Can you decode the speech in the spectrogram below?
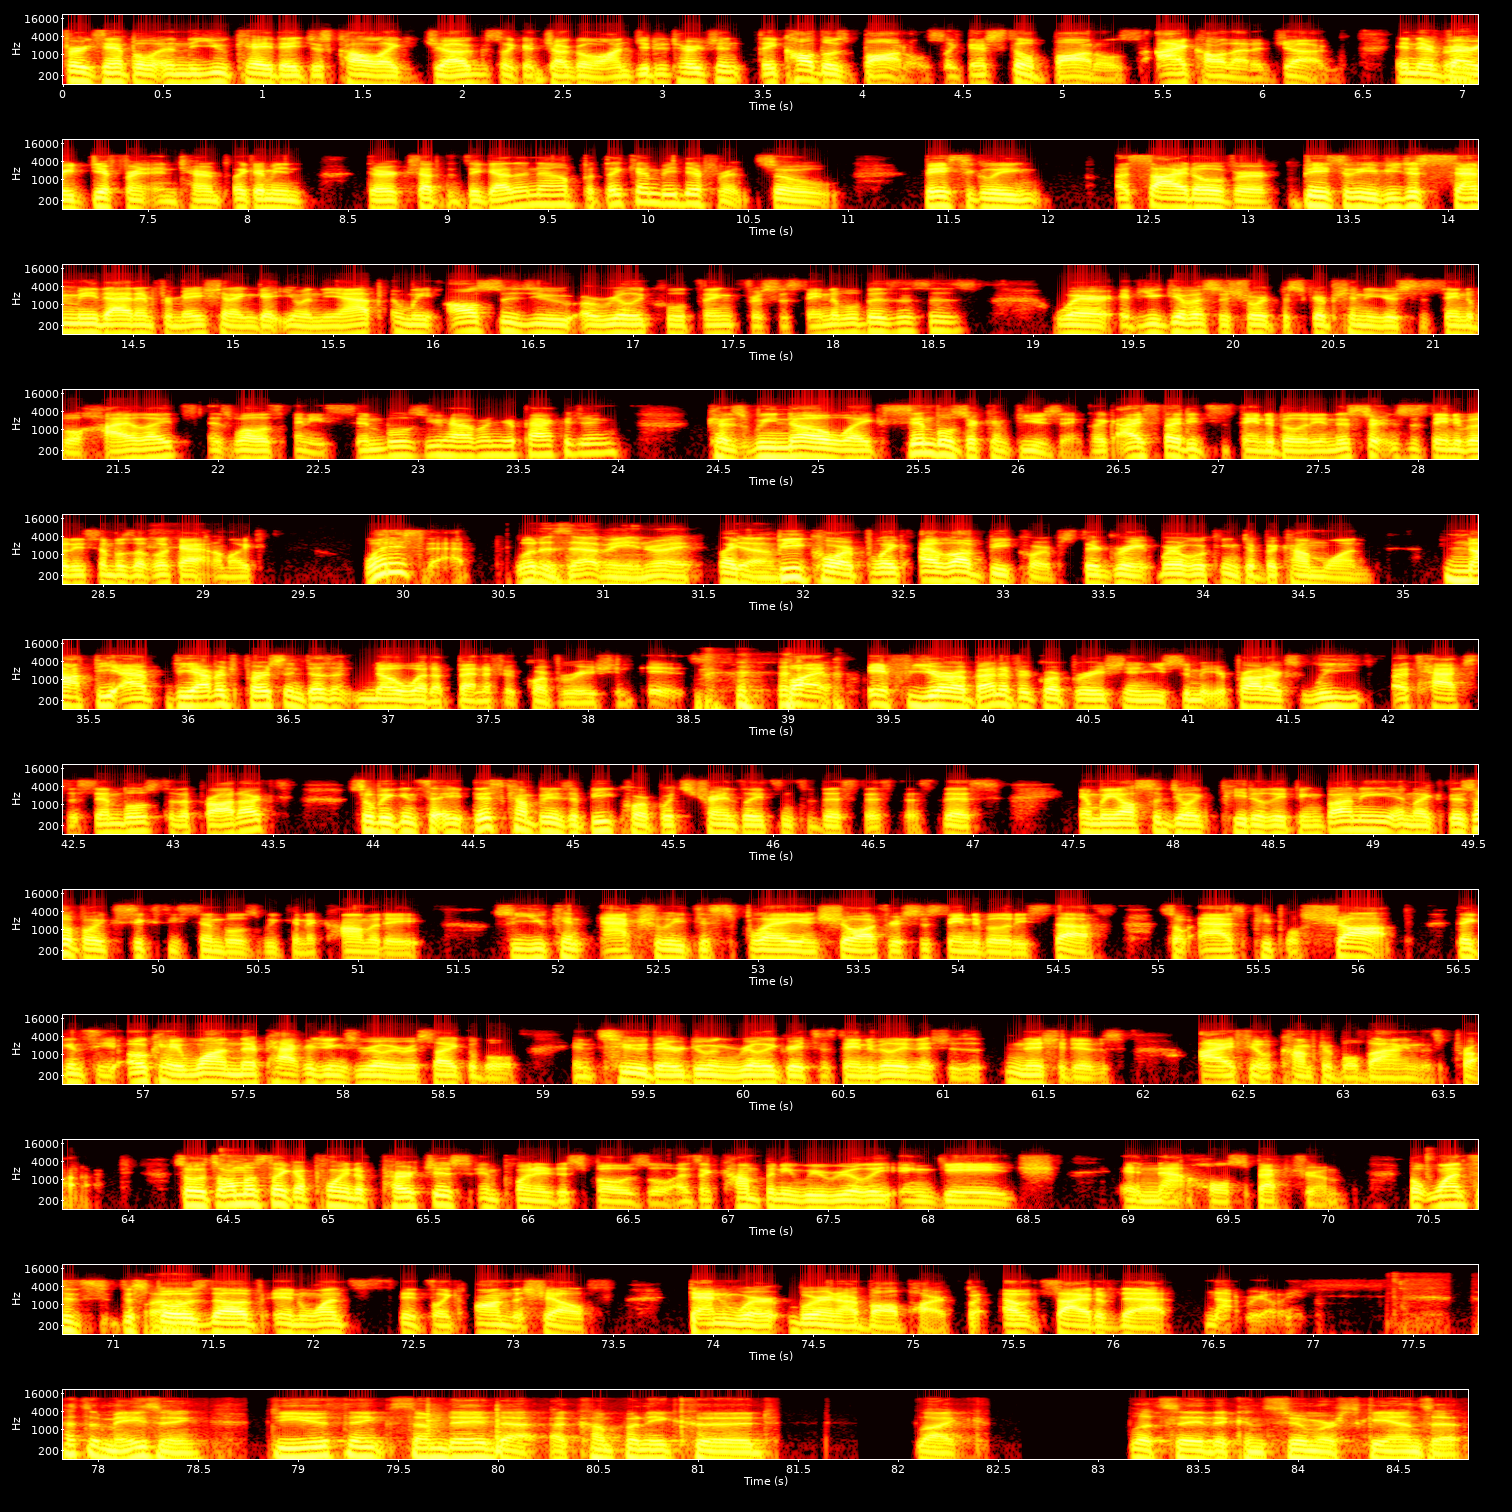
for example, in the UK, they just call like jugs, like a jug of laundry detergent. They call those bottles. Like they're still bottles. I call that a jug. And they're right. very different in terms, like, I mean, they're accepted together now, but they can be different. So basically, aside over, basically, if you just send me that information, I can get you in the app. And we also do a really cool thing for sustainable businesses where if you give us a short description of your sustainable highlights, as well as any symbols you have on your packaging, because we know like symbols are confusing. Like I studied sustainability and there's certain sustainability symbols I look at and I'm like, what is that? What does that mean? Right. Like yeah. B Corp, like I love B Corps. They're great. We're looking to become one not the the average person doesn't know what a benefit corporation is. but if you're a benefit corporation and you submit your products, we attach the symbols to the product so we can say this company is a B Corp, which translates into this, this, this, this. And we also do like PETA Leaping Bunny and like there's over like 60 symbols we can accommodate. So you can actually display and show off your sustainability stuff. So as people shop, they can see, okay, one, their packaging is really recyclable, and two, they're doing really great sustainability initi- initiatives. I feel comfortable buying this product. So it's almost like a point of purchase and point of disposal. As a company, we really engage in that whole spectrum. But once it's disposed wow. of and once it's like on the shelf, then we're we're in our ballpark. But outside of that, not really. That's amazing. Do you think someday that a company could like let's say the consumer scans it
